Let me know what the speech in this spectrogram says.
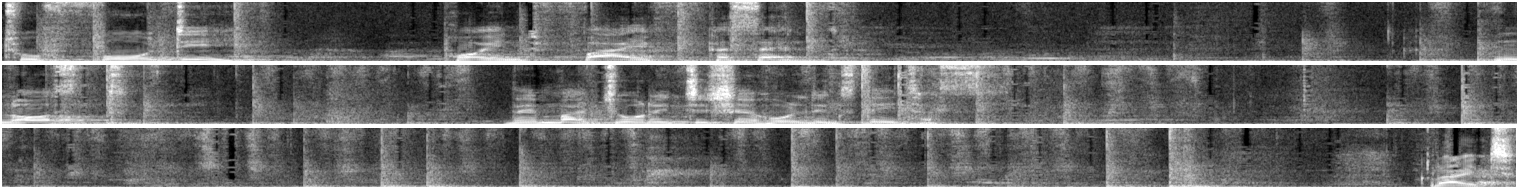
to 40.5%. Lost the majority shareholding status. Right.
